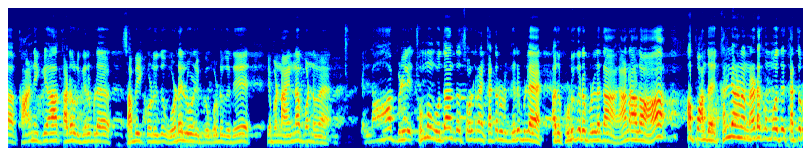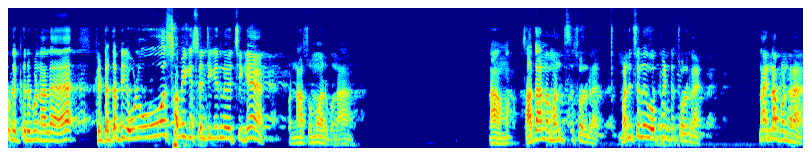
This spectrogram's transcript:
காணிக்கையா கடவுள் கிருபில சபை கொடுக்குது உடல் ஒழிப்பு கொடுக்குது. இப்ப நான் என்ன பண்ணுவேன்? எல்லா பிள்ளை சும்மா உதாரணத்தை சொல்றேன். கத்தரோட கிருபில அது கொடுக்குற பிள்ளை தான். ஆனாலும் அப்போ அந்த கல்யாணம் நடக்கும்போது கத்தரோட கிருபனால கிட்டத்தட்ட எவ்வளோ சபைக்கு செஞ்சுக்குதுன்னு வச்சுக்கேன். இப்ப நான் சும்மா இருப்பேனா? நான் சாதாரண மனுஷன் சொல்றேன். மனுஷனுக்கு ஒப்பிட்டு சொல்றேன். நான் என்ன பண்றேன்?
